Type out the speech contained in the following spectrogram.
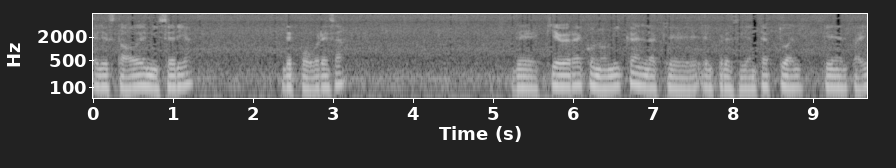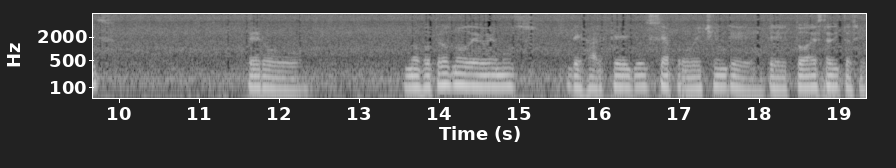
el estado de miseria, de pobreza, de quiebra económica en la que el presidente actual tiene el país. Pero nosotros no debemos dejar que ellos se aprovechen de, toda esta situación.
